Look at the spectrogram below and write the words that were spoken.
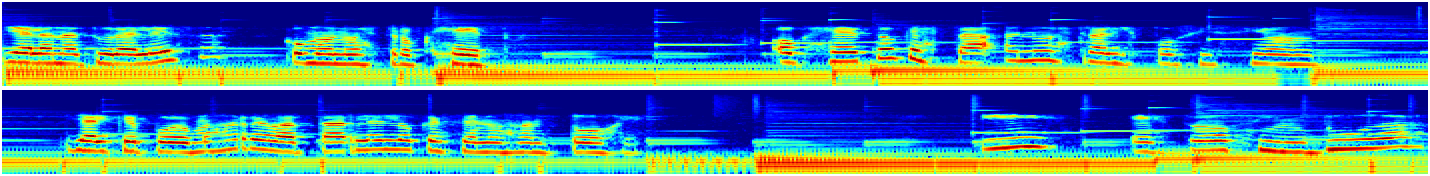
y a la naturaleza como nuestro objeto. Objeto que está a nuestra disposición y al que podemos arrebatarle lo que se nos antoje. Y esto sin duda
